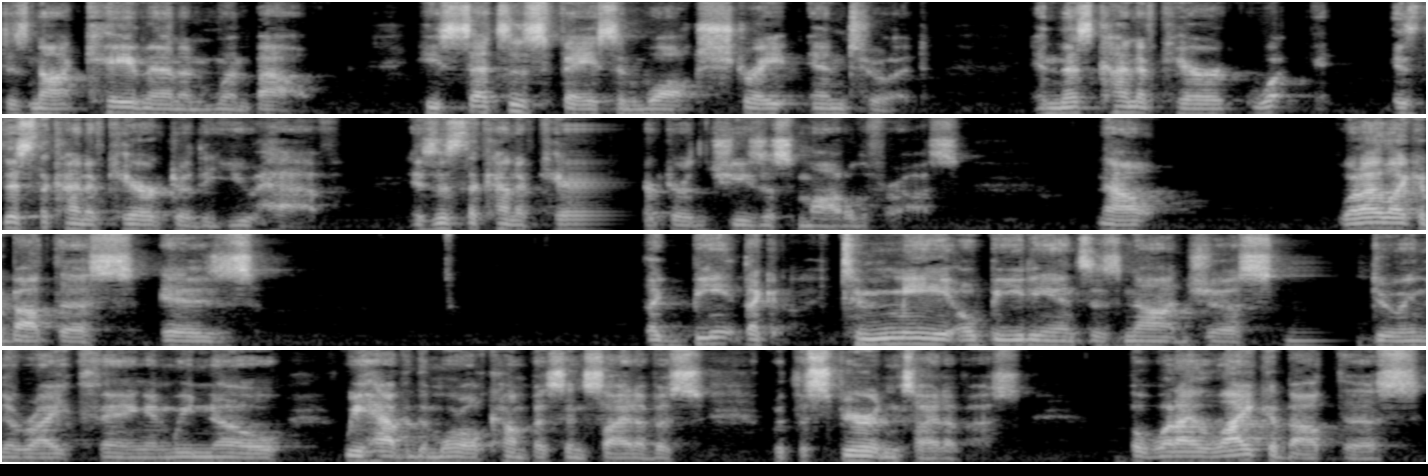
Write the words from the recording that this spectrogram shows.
does not cave in and wimp out. He sets his face and walks straight into it. In this kind of character, what is this the kind of character that you have? Is this the kind of character Jesus modeled for us? Now, what I like about this is like being like to me, obedience is not just doing the right thing. And we know we have the moral compass inside of us with the spirit inside of us. But what I like about this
